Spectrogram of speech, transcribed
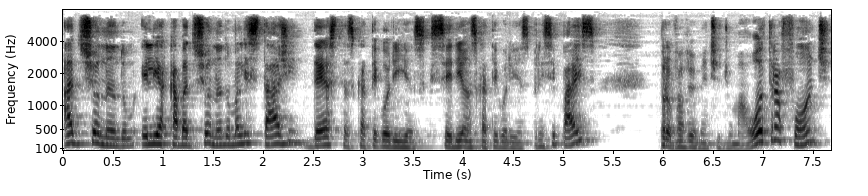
adicionando, ele acaba adicionando uma listagem destas categorias, que seriam as categorias principais, provavelmente de uma outra fonte,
